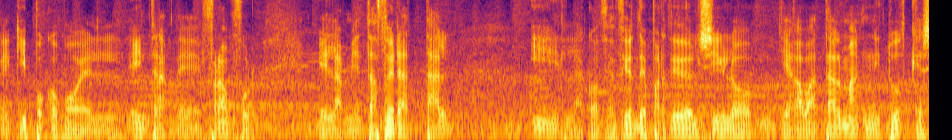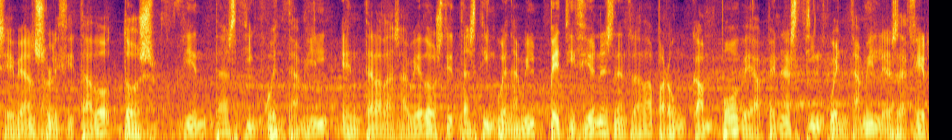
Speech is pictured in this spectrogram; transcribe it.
equipo como el Eintracht de Frankfurt. El ambientazo era tal y la concepción de partido del siglo llegaba a tal magnitud que se habían solicitado 250.000 entradas. Había 250.000 peticiones de entrada para un campo de apenas 50.000, es decir,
